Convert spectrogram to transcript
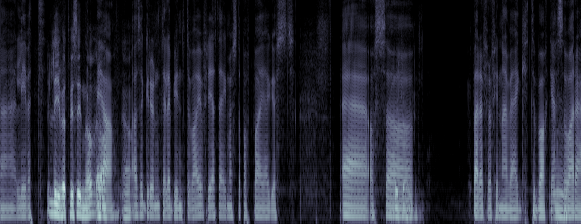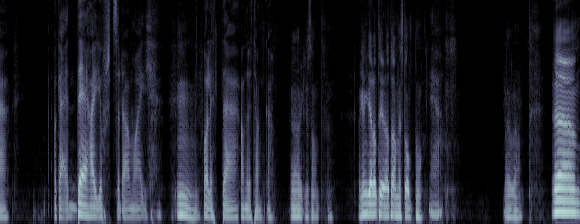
uh, livet. Livet ved siden av? Ja. ja. Altså Grunnen til jeg begynte, var jo fordi at jeg mista pappa i august. Eh, og så Bare for å finne en vei tilbake, Mm. så var det OK, det har jeg gjort, så da må jeg Mm. få litt eh, andre tanker. ja, ikke sant. Jeg kan garantere at han er stolt nå. Ja. Det er bra. Eh,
